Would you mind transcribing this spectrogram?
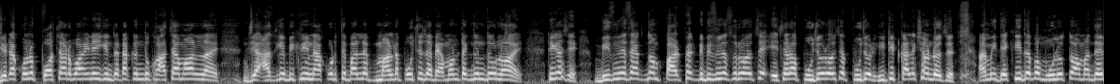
যেটা কোনো পচার বয় নেই কিন্তু এটা কিন্তু কাঁচা মাল নয়, যে আজকে বিক্রি না করতে পারলে মালটা পৌঁছে যাবে, এমনটা কিন্তু নয়, ঠিক আছে? বিজনেস একদম পারফেক্ট বিজনেস রয়েছে এছাড়া পুজো রয়েছে, পুজোর হিট হিট কালেকশন রয়েছে। আমি দেখিয়ে দেবো মূলত আমাদের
